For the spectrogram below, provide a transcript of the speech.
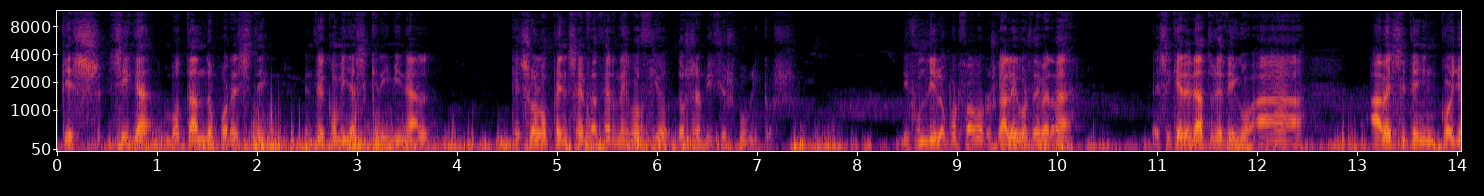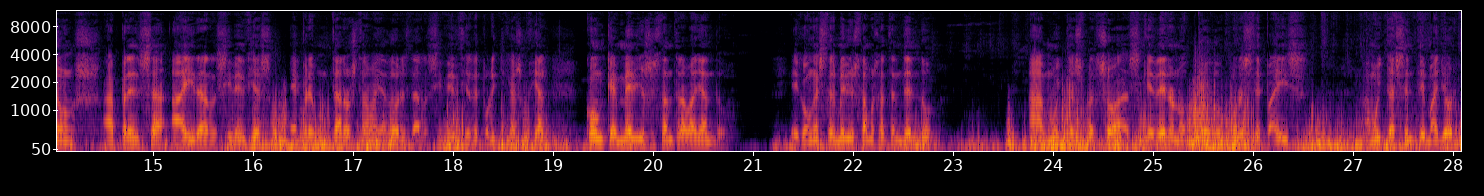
que siga votando por este, entre comillas, criminal que só pensa en facer negocio dos servicios públicos. Difundilo, por favor, os galegos de verdad. E se quere datos, eu digo, a, a ver se teñen collóns a prensa a ir ás residencias e preguntar aos traballadores das residencias de política social con que medios están traballando. E con estes medios estamos atendendo a moitas persoas que deron o todo por este país, a moita xente maior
